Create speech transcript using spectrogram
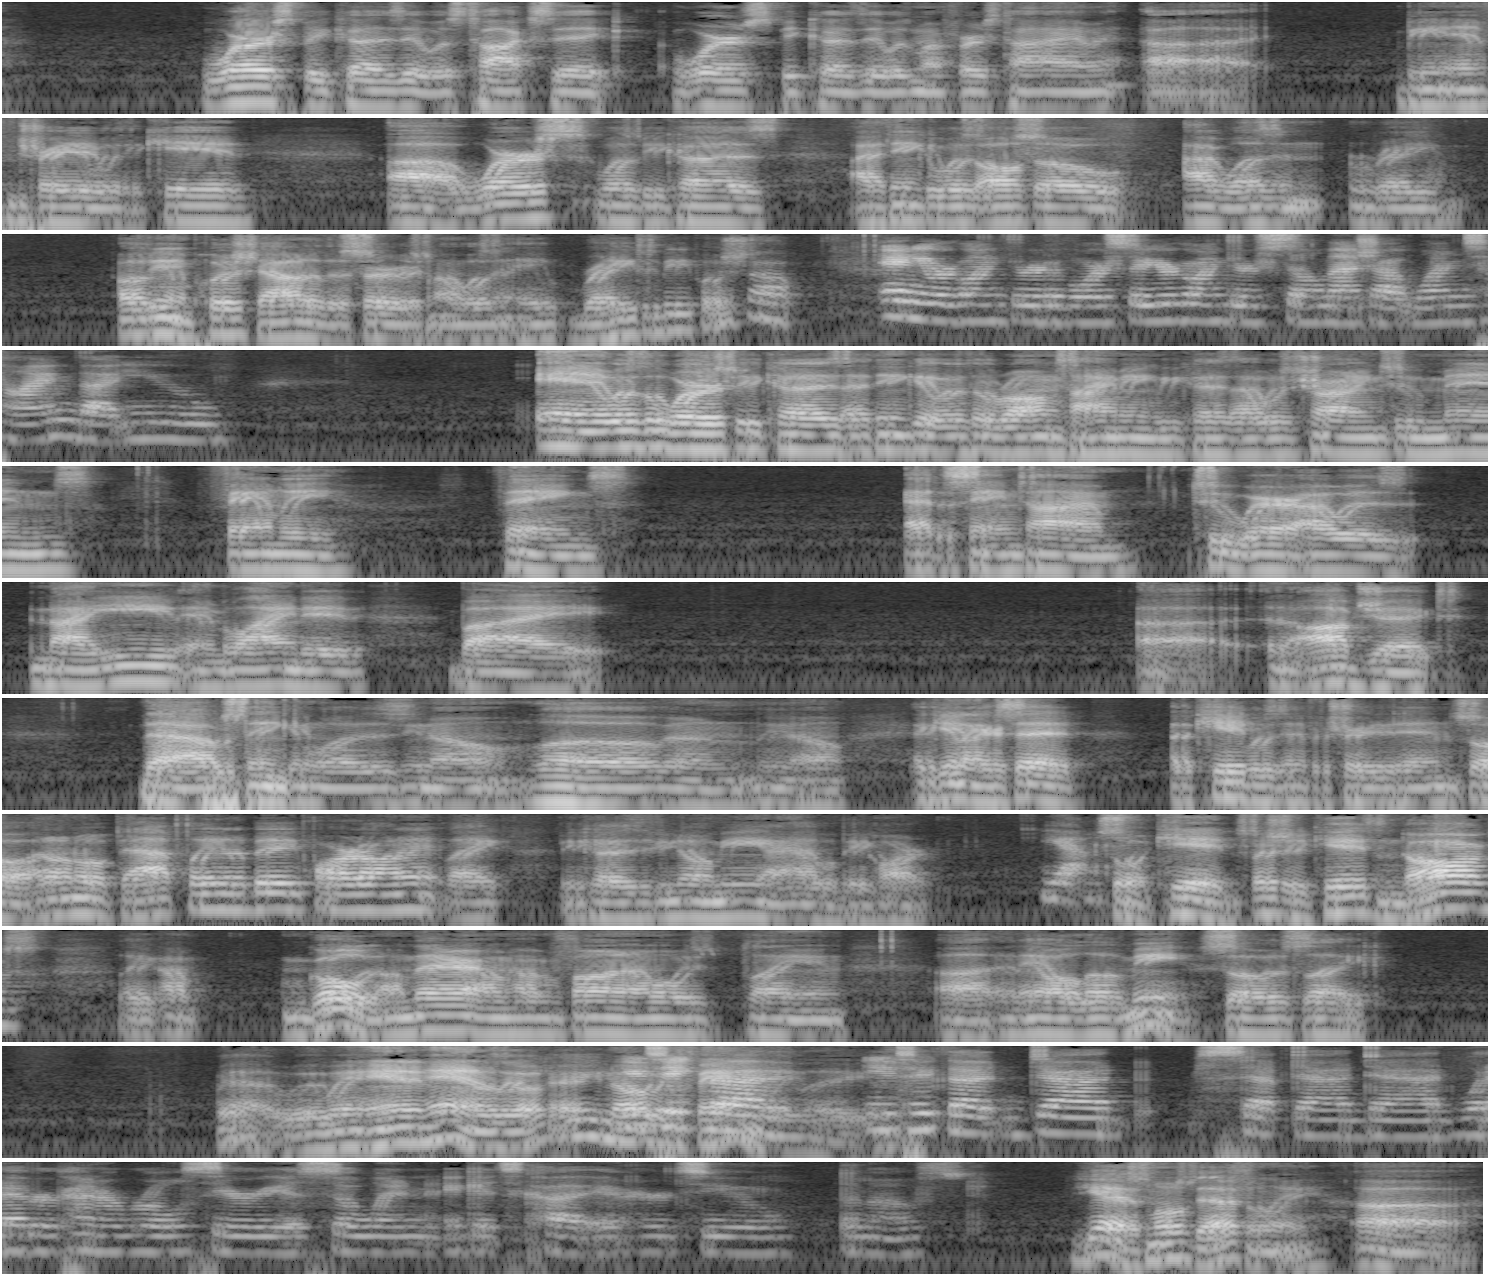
worse because it was toxic. Worse because it was my first time uh, being infiltrated with a kid. Uh, worse was because I think it was also I wasn't ready. I was being pushed out of the service when I wasn't a- ready to be pushed out. And you were going through a divorce, so you're going through so much at one time that you. And it was the worst because I think it was the wrong timing because I was trying to mend family things at the same time to where I was naive and blinded by uh, an object that I was thinking was, you know, love and, you know, again, like I said, a kid was infiltrated in. So I don't know if that played a big part on it, like, because if you know me, I have a big heart. Yeah. So a kid, especially kids and dogs, like, I'm, I'm golden. I'm there, I'm having fun, I'm always playing, uh, and they all love me. So it's like, yeah, it went hand in hand. I was like, okay, you know, you it's take family. that. like, You take that dad, stepdad, dad, whatever kind of role serious. So when it gets cut, it hurts you the most. yes, most definitely. Uh,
